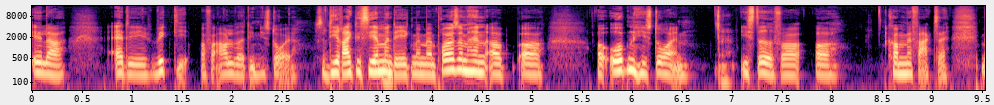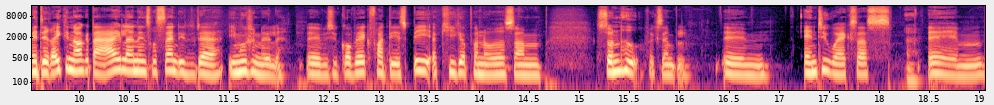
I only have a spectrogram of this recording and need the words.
eller er det vigtigt at få afleveret din historie? Så direkte siger man mm. det ikke, men man prøver simpelthen at, at, at åbne historien, ja. i stedet for at komme med fakta. Men det er rigtigt nok, at der er et eller andet interessant i det der emotionelle. Øh, hvis vi går væk fra DSB og kigger på noget som sundhed, for eksempel. Øh, anti-waxers. Ja. Øh,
